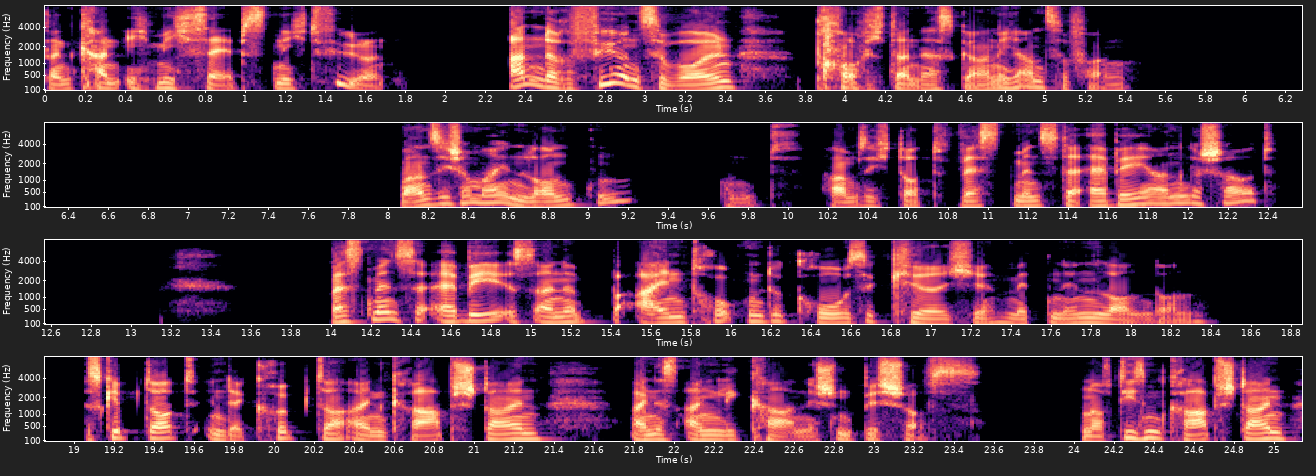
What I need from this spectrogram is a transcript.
dann kann ich mich selbst nicht führen. Andere führen zu wollen, brauche ich dann erst gar nicht anzufangen. Waren Sie schon mal in London und haben sich dort Westminster Abbey angeschaut? Westminster Abbey ist eine beeindruckende große Kirche mitten in London. Es gibt dort in der Krypta einen Grabstein eines anglikanischen Bischofs. Und auf diesem Grabstein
